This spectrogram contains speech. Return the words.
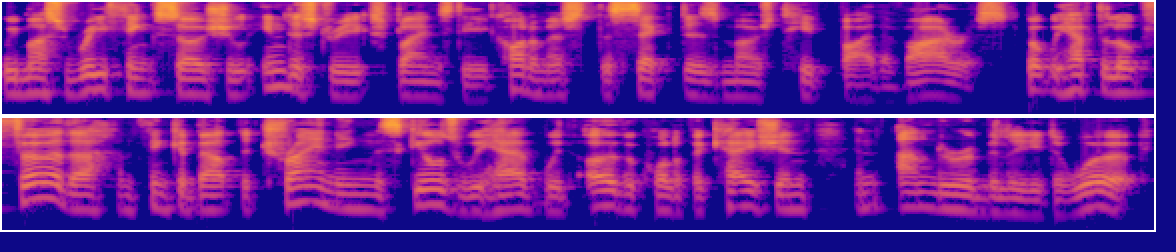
We must rethink social industry, explains the economist, the sectors most hit by the virus. But we have to look further and think about the training, the skills we have with over overqualification and under ability to work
